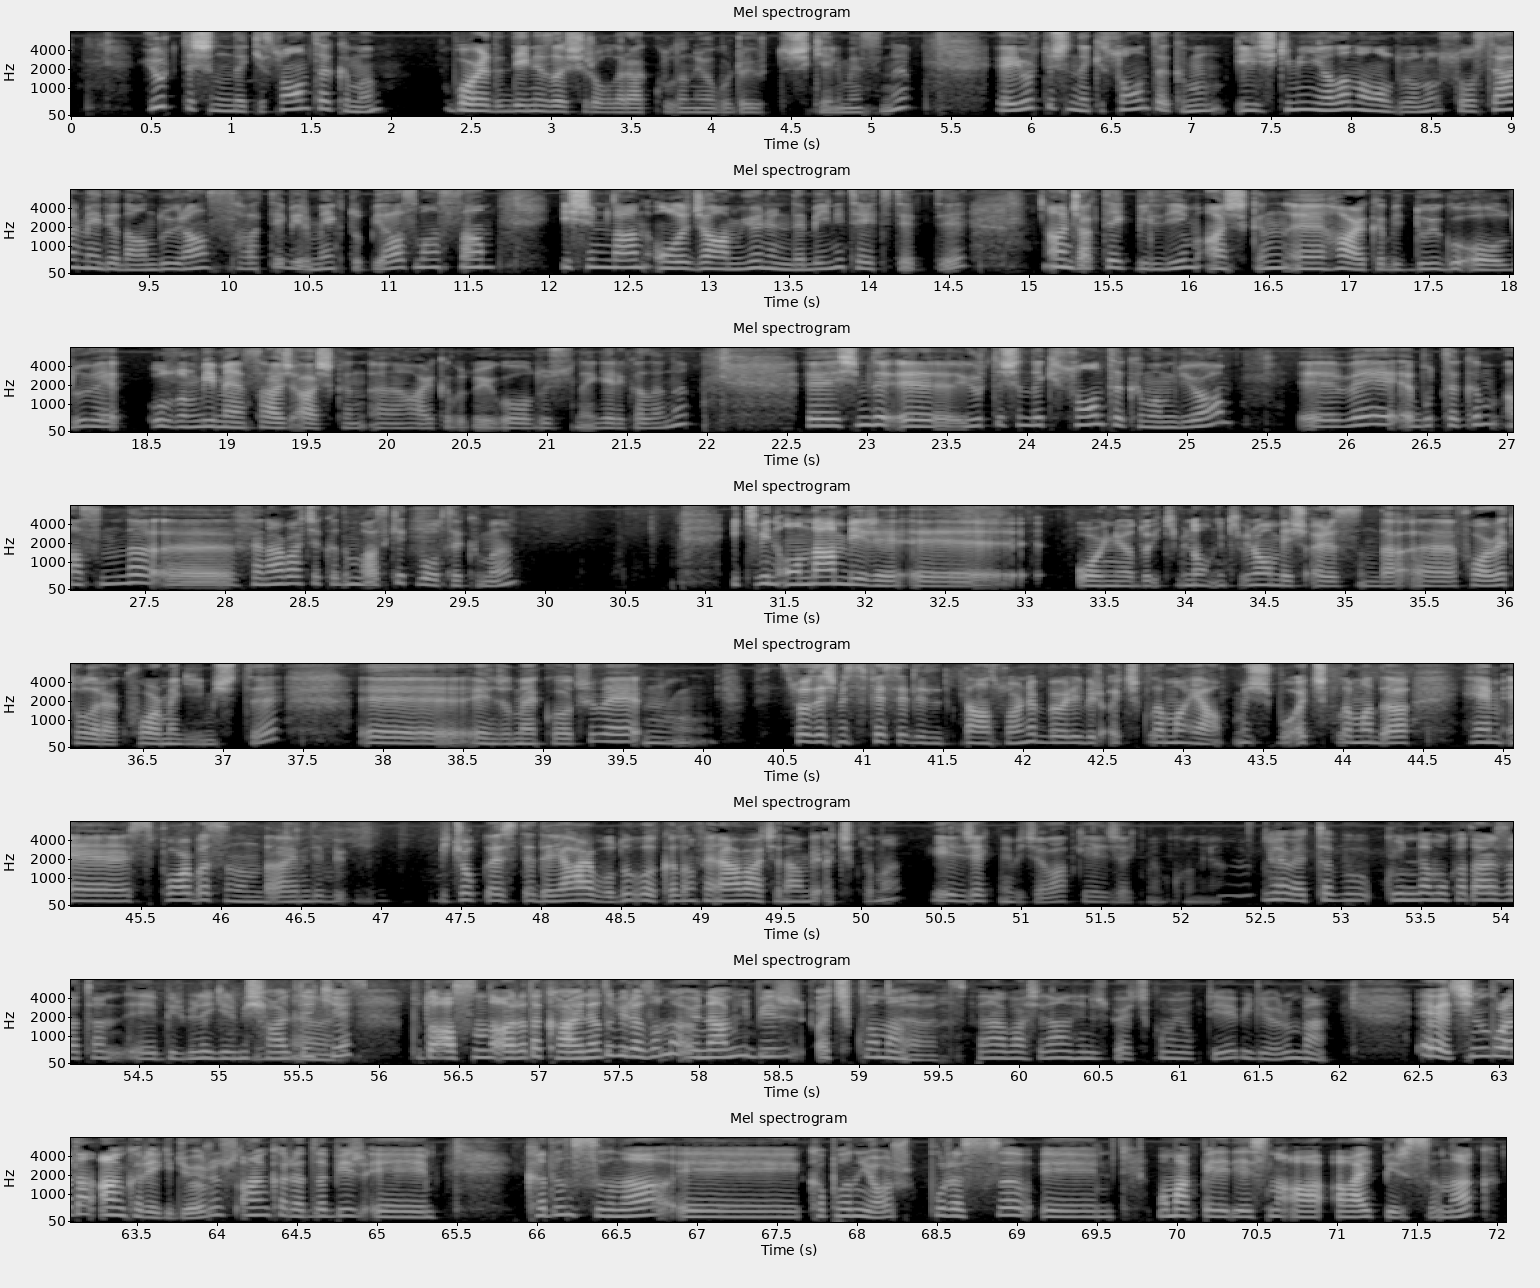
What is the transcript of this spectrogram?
Yurt dışındaki son takımım bu arada deniz aşırı olarak kullanıyor burada yurt dışı kelimesini. E, yurt dışındaki son takım ilişkimin yalan olduğunu sosyal medyadan duyuran sahte bir mektup yazmazsam işimden olacağım yönünde beni tehdit etti. Ancak tek bildiğim aşkın e, harika bir duygu oldu ve uzun bir mesaj aşkın e, harika bir duygu olduğu üstüne geri kalanı. E, şimdi e, yurt dışındaki son takımım diyor e, ve bu takım aslında e, Fenerbahçe kadın basketbol takımı. 2010'dan beri e, oynuyordu. 2010-2015 arasında e, forvet olarak forma giymişti e, Angel McCoughtry ve sözleşmesi feshedildikten sonra böyle bir açıklama yapmış. Bu açıklamada hem e, spor basınında hem de birçok gazetede yer buldu. Bakalım Fenerbahçe'den bir açıklama gelecek mi bir cevap gelecek mi bu konuya? Evet tabi gündem o kadar zaten e, birbirine girmiş halde evet. ki bu da aslında arada kaynadı biraz ama önemli bir açıklama. Evet. Fenerbahçe'den henüz bir açıklama yok diye biliyorum ben. Evet şimdi buradan Ankara'ya gidiyoruz. Ankara'da bir e, kadın sığınağı e, kapanıyor. Burası e, Mamak Belediyesi'ne ait bir sığınak.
